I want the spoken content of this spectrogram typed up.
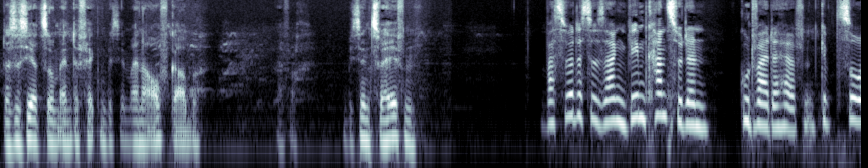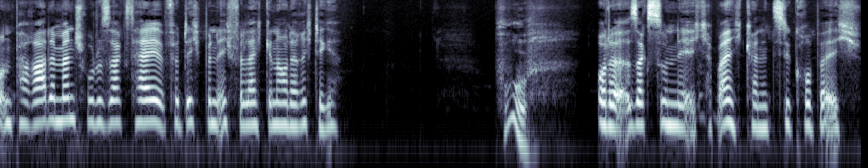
das ist jetzt so im Endeffekt ein bisschen meine Aufgabe, einfach ein bisschen zu helfen. Was würdest du sagen, wem kannst du denn gut weiterhelfen? Gibt es so einen Parademensch, wo du sagst, hey, für dich bin ich vielleicht genau der Richtige? Puh, Oder sagst du, nee, ich habe eigentlich keine Zielgruppe, ich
